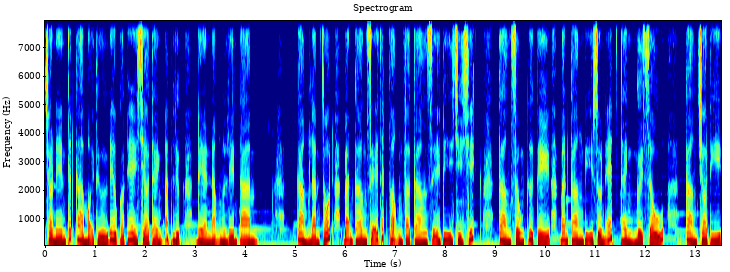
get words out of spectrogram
Cho nên tất cả mọi thứ đều có thể trở thành áp lực đè nặng lên tam. Càng làm tốt, bạn càng dễ thất vọng và càng dễ bị chỉ trích. Càng sống tử tế, bạn càng bị dồn ép thành người xấu. Càng cho đi,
